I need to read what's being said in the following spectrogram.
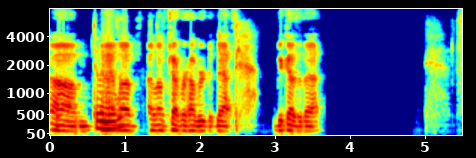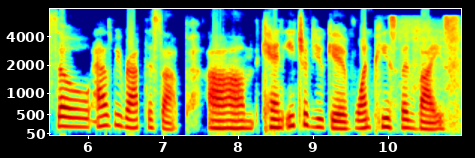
Um, and I love, I love Trevor Hubbard to death because of that. So, as we wrap this up, um, can each of you give one piece of advice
